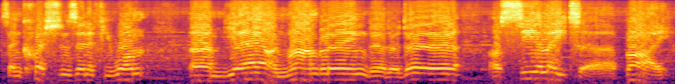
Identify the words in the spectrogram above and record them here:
send questions in if you want. Um, yeah, I'm rambling. Da, da, da. I'll see you later. Bye.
